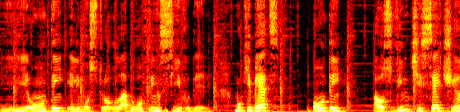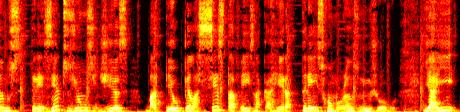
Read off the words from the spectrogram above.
E ontem ele mostrou o lado ofensivo dele. Mookie Betts ontem aos 27 anos, 311 dias, bateu pela sexta vez na carreira três home runs num jogo. E aí,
